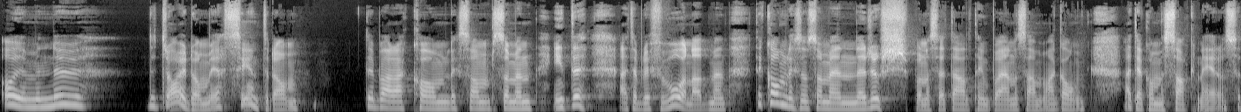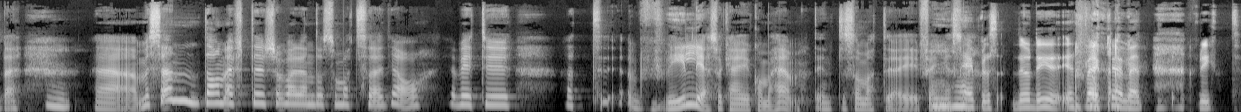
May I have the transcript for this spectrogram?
oj men nu, nu drar ju de, jag ser inte dem. Det bara kom liksom som en, inte att jag blev förvånad, men det kom liksom som en rush på något sätt, allting på en och samma gång. Att jag kommer sakna er och sådär. Mm. Eh, men sen dagen efter så var det ändå som att säga, ja, jag vet ju att vill jag så kan jag ju komma hem. Det är inte som att jag är i fängelse. Nej, precis. Det det är ett, verkligen ett fritt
